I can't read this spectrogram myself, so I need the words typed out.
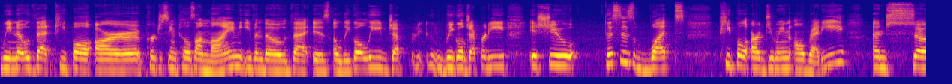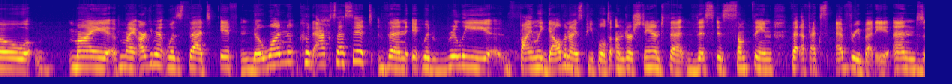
We know that people are purchasing pills online, even though that is a legally legal jeopardy issue. This is what people are doing already. And so my my argument was that if no one could access it then it would really finally galvanize people to understand that this is something that affects everybody. And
